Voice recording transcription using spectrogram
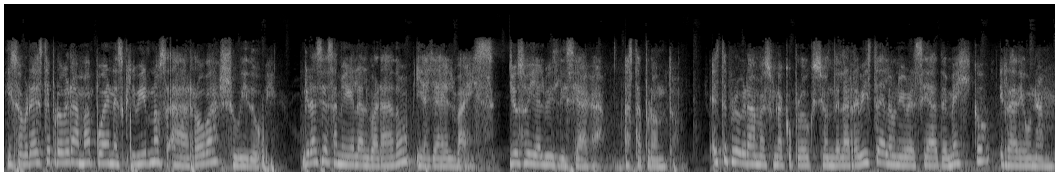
Y sobre este programa pueden escribirnos a arroba shubidubi. Gracias a Miguel Alvarado y a Yael Vais. Yo soy Elvis Liceaga. Hasta pronto. Este programa es una coproducción de la Revista de la Universidad de México y Radio UNAM.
